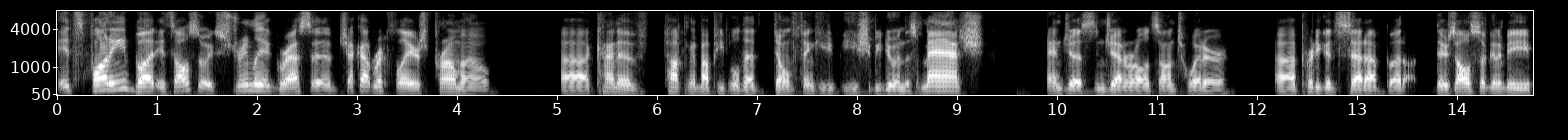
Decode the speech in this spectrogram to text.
it's funny, but it's also extremely aggressive. Check out Ric Flair's promo, uh, kind of talking about people that don't think he, he should be doing this match, and just in general, it's on Twitter. Uh, pretty good setup, but there's also going to be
